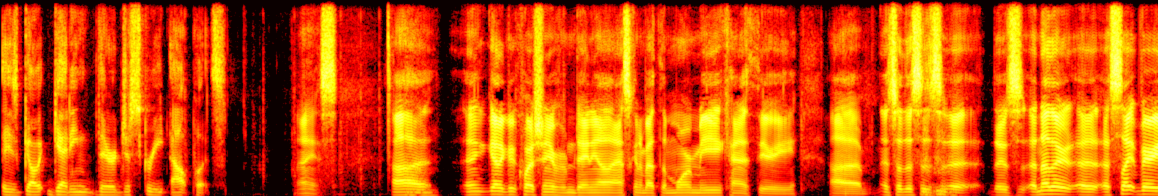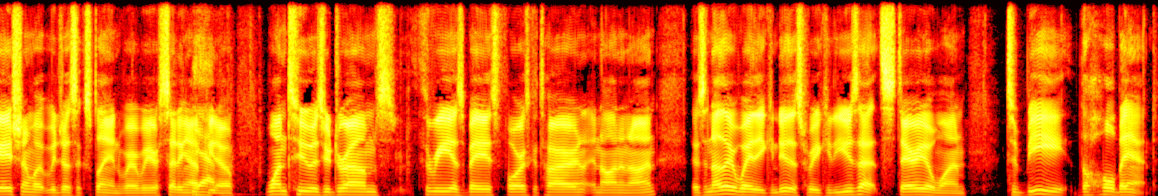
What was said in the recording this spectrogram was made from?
is go- getting their discrete outputs. Nice. Uh, you got a good question here from Danielle asking about the more me kind of theory. Uh, and so this is uh, there's another uh, a slight variation on what we just explained, where we are setting up, Yeah. you know, one two is your drums, three is bass, four is guitar, and on and on. There's another way that you can do this, where you could use that stereo one to be the whole band.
